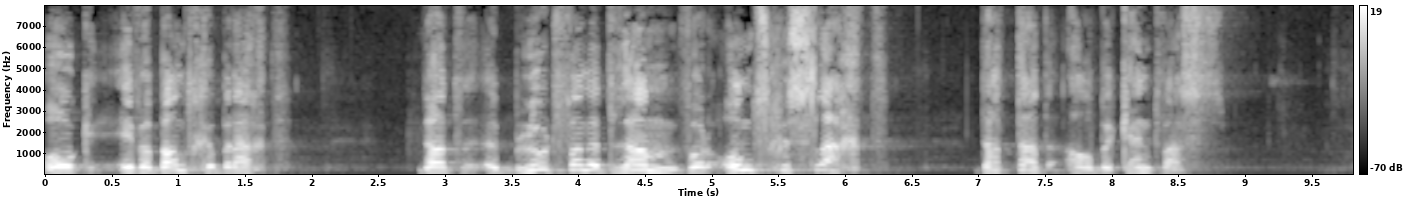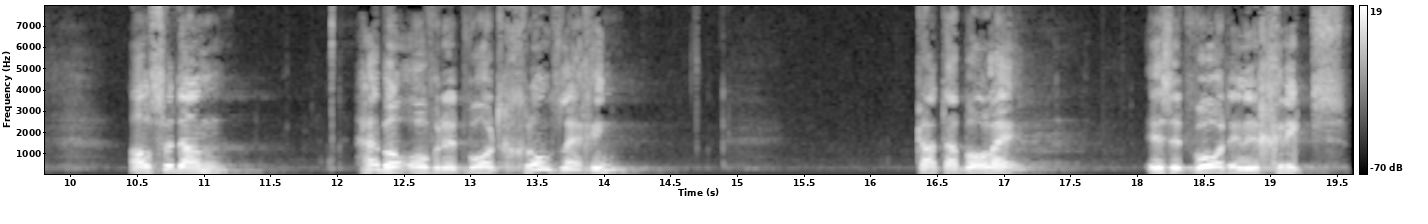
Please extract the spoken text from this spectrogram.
ook in verband gebracht. Dat het bloed van het Lam voor ons geslacht. Dat dat al bekend was. Als we dan hebben over het woord grondlegging. Katabole is het woord in het Grieks.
